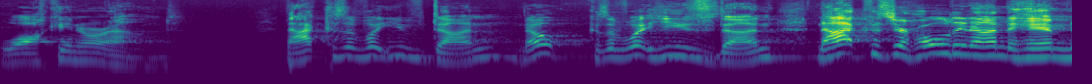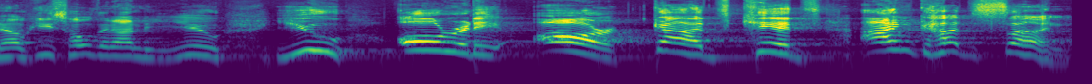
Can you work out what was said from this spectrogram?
walking around. Not because of what you've done, no, because of what He's done. Not because you're holding on to Him, no, He's holding on to you. You already are God's kids. I'm God's son.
